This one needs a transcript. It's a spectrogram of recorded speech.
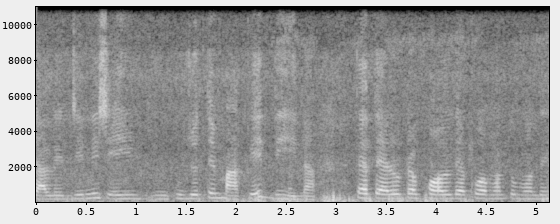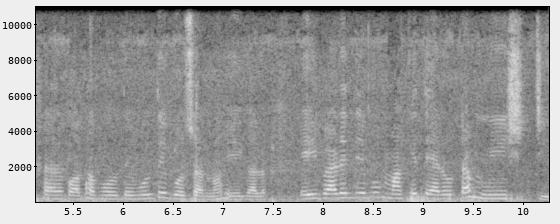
চালের জিনিস এই পুজোতে মাকে দিই না। তা তেরোটা ফল দেখো, আমার তোমাদের সাথে কথা বলতে বলতে গোছানো হয়ে গেল। এইবারে দেব মাকে তেরোটা মিষ্টি।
